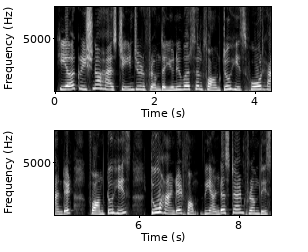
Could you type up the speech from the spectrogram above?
Here, Krishna has changed from the universal form to his four handed form to his two handed form. We understand from this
